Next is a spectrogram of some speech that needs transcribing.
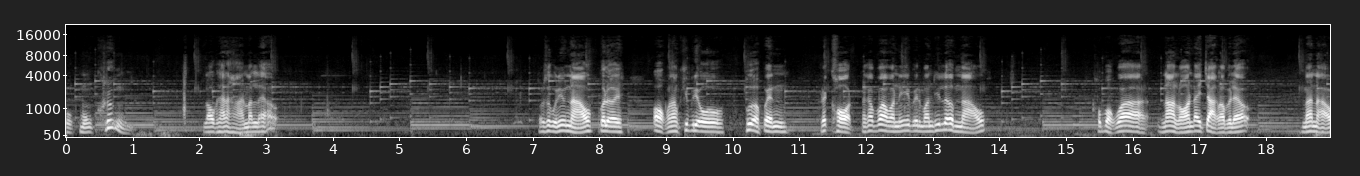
หกโมงครึ่ง เราไปทานอาหารมาแล้วรู้สึกวันนี้หนาวก็เลย ออกมาทำคลิปวิดีโอเพื่อเป็นเรคคอร์ดนะครับว่าวันนี้เป็นวันที่เริ่มหนาวเขาบอกว่าหน้าร้อนได้จากเราไปแล้ว หน้าหนาว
